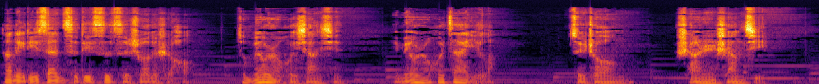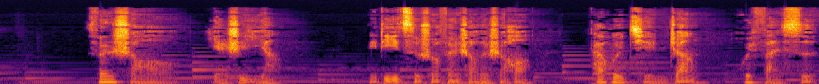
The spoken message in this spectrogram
当你第三次、第四次说的时候，就没有人会相信，也没有人会在意了，最终伤人伤己。分手也是一样，你第一次说分手的时候，他会紧张，会反思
